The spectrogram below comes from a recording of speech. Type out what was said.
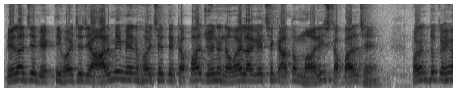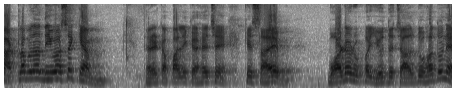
પહેલાં જે વ્યક્તિ હોય છે, જે આર્મી મેન હોય છે, તે ટપાલ જોઈને નવાઈ લાગે છે કે આ તો મારી જ ટપાલ છે. પરંતુ કહ્યું, આટલા બધા દિવસે કેમ? ત્યારે ટપાલી કહે છે કે, સાહેબ બોર્ડર ઉપર યુદ્ધ ચાલતું હતું ને,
